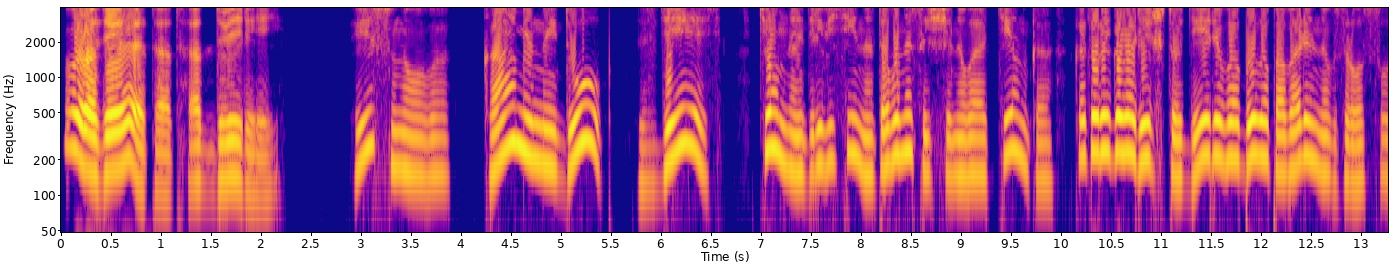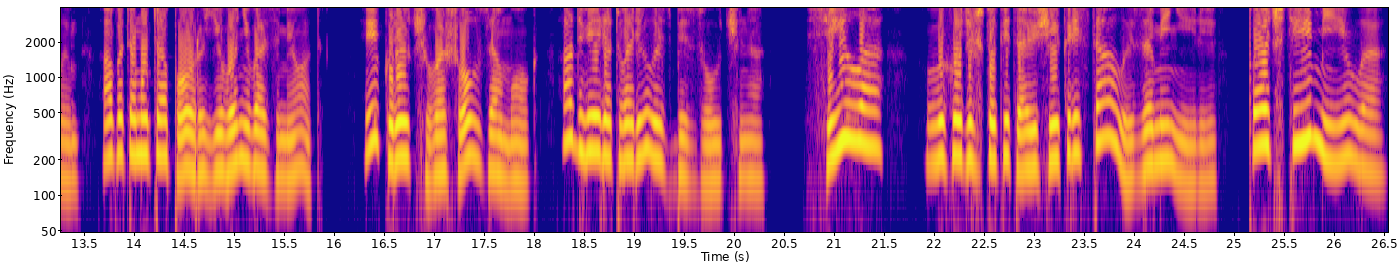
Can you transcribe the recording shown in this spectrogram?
Вроде этот от дверей. И снова каменный дуб здесь. Темная древесина того насыщенного оттенка, который говорит, что дерево было повалено взрослым, а потому топор его не возьмет. И ключ вошел в замок, а дверь отворилась беззвучно. Сила? Выходит, что питающие кристаллы заменили. Почти мило.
